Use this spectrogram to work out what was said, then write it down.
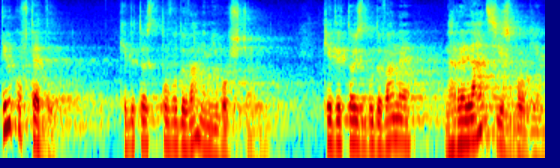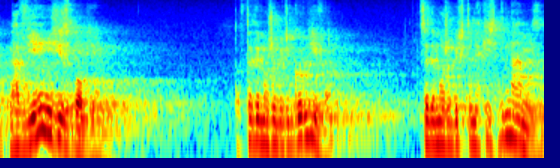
Tylko wtedy, kiedy to jest powodowane miłością, kiedy to jest budowane na relacje z Bogiem, na więzi z Bogiem, to wtedy może być gorliwe. Wtedy może być w tym jakiś dynamizm.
